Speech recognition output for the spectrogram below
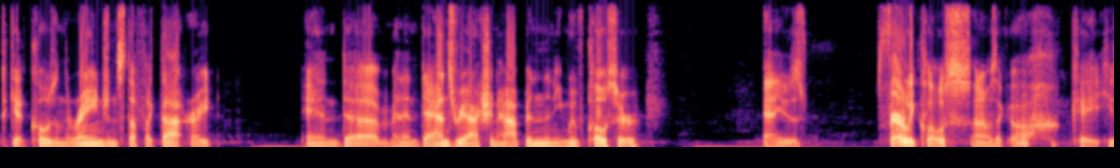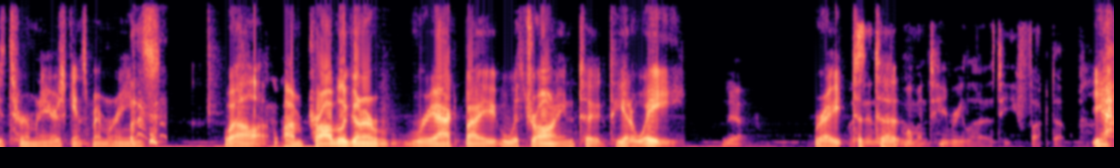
to get close in the range and stuff like that, right? and um, and then Dan's reaction happened, and he moved closer, and he was fairly close, and I was like, oh, okay, he's Terminators against my Marines. well, I'm probably gonna react by withdrawing to to get away, Yeah. Right? Was To, in to that moment he realized he fucked up. yeah.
